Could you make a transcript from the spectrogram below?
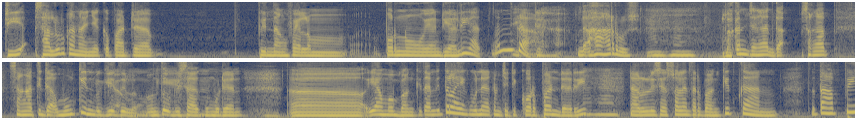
disalurkan hanya kepada bintang film porno yang dia lihat? Enggak Tidak. enggak harus. Mhm. Bahkan jangan nggak sangat sangat tidak mungkin begitu loh untuk bisa kemudian eh, yang membangkitkan itulah yang kemudian akan jadi korban dari naluri seksual yang terbangkitkan. Tetapi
